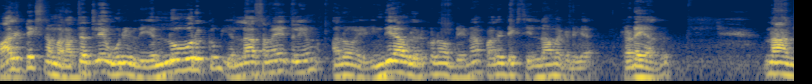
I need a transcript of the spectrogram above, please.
பாலிடிக்ஸ் நம்ம ரத்தத்திலே ஊறிடுது. எல்லோருக்கும் எல்லா சமயத்துலேயும் அதுவும் இந்தியாவில் இருக்கணும் அப்படின்னா பாலிடிக்ஸ் இல்லாமல் கிடையாது கிடையாது. நான்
